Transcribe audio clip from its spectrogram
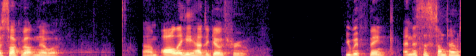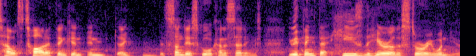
Let's talk about Noah. Um, all that he had to go through. You would think, and this is sometimes how it's taught, I think, in, in like, Sunday school kind of settings. You would think that he's the hero of the story, wouldn't you?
